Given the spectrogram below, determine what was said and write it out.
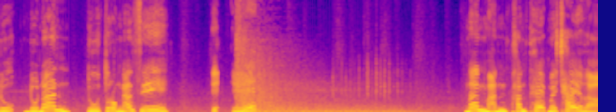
ดูดูนั่น ดูตรงนั้นสิ เอ๊ะเอ๊ะนั่นมันท่านเทพไม่ใช่เหรอ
